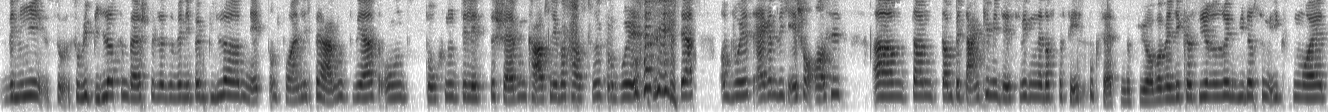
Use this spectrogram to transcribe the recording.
wenn ich, so, so wie Billa zum Beispiel, also wenn ich beim Billa nett und freundlich behandelt werde und doch nur die letzte Scheiben Kasleberkast kriege, obwohl, ja, obwohl es eigentlich eh schon aus ist, ähm, dann, dann bedanke ich mich deswegen nicht auf der Facebook-Seite dafür. Aber wenn die Kassiererin wieder zum x-ten Mal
